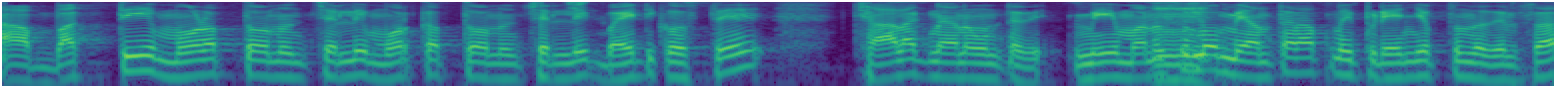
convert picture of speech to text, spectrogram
ఆ భక్తి మూఢత్వం నుంచి వెళ్ళి మూర్ఖత్వం నుంచి వెళ్ళి బయటికి వస్తే చాలా జ్ఞానం ఉంటది మీ మనసులో మీ అంతరాత్మ ఇప్పుడు ఏం చెప్తుందో తెలుసా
